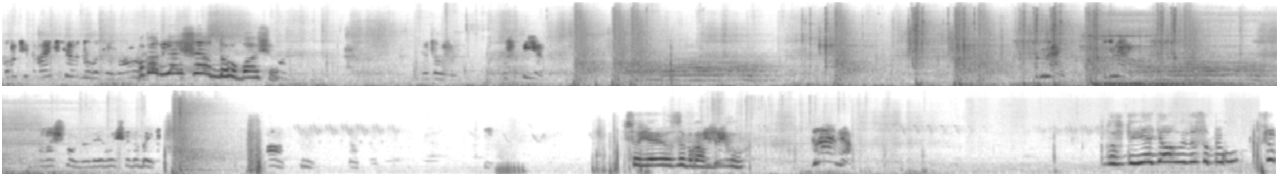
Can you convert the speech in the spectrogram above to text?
Короче, давай ще одного добавимо. Макар, я ще одного бачу. Я теж. Успіє. Стріляй, стріляй. Ну що, треба його ще добити. А, все. Все, я його забрав, біжу. Подожди, я ягоди заберу. Все,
